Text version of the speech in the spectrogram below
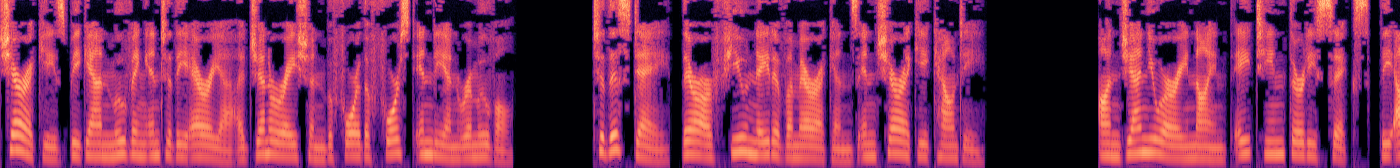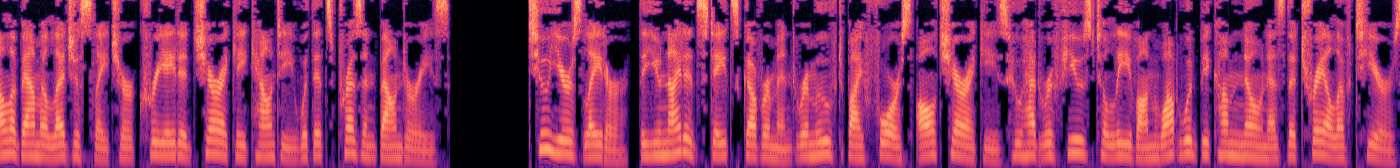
Cherokees began moving into the area a generation before the forced Indian removal. To this day, there are few Native Americans in Cherokee County. On January 9, 1836, the Alabama legislature created Cherokee County with its present boundaries. Two years later, the United States government removed by force all Cherokees who had refused to leave on what would become known as the Trail of Tears.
